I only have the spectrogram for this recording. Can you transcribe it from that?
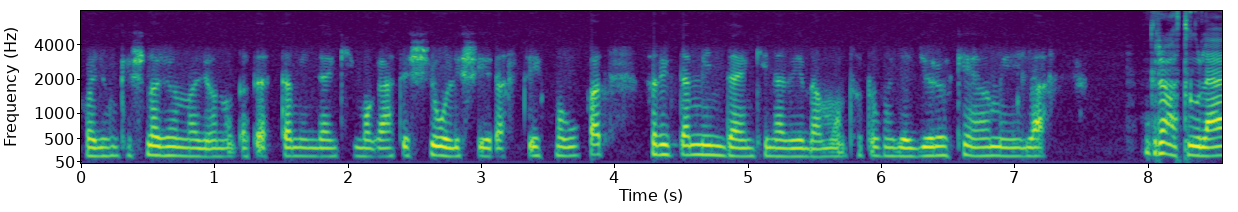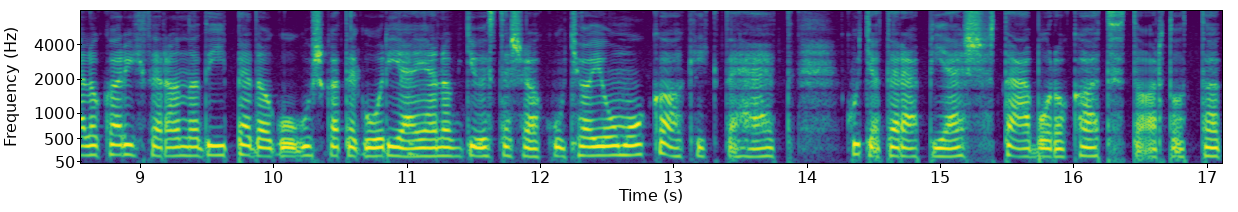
vagyunk, és nagyon-nagyon oda tette mindenki magát, és jól is érezték magukat. Szerintem mindenki nevében mondhatom, hogy egy örök élmény lesz. Gratulálok a Richter Anna díj pedagógus kategóriájának győztese a kutyajómóka, akik tehát kutyaterápiás táborokat tartottak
